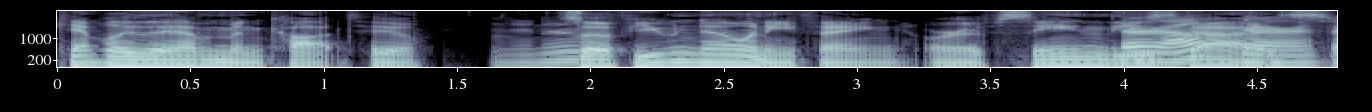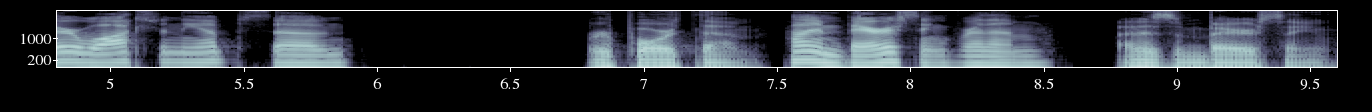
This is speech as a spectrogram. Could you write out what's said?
Can't believe they haven't been caught too. So if you know anything or have seen these They're out there. guys, They're watching the episode. report them. Probably embarrassing for them. That is embarrassing.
